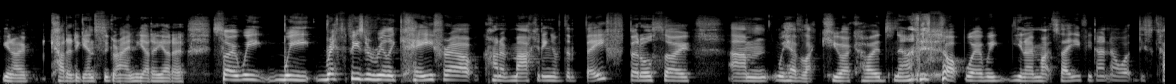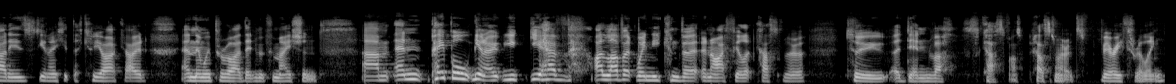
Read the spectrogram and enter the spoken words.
you know, cut it against the grain, yada yada." So we we recipes are really key for our kind of marketing of the beef, but also um, we have like QR codes now in the shop where we you know might say, if you don't know what this cut is, you know, hit the QR code, and then we provide that information. Um, and people, you know, you, you have I love it when you convert an eye fillet customer to a Denver customer. Customer, it's very thrilling.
